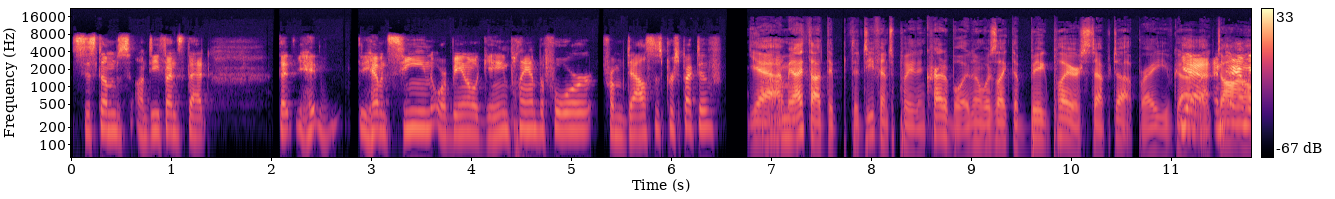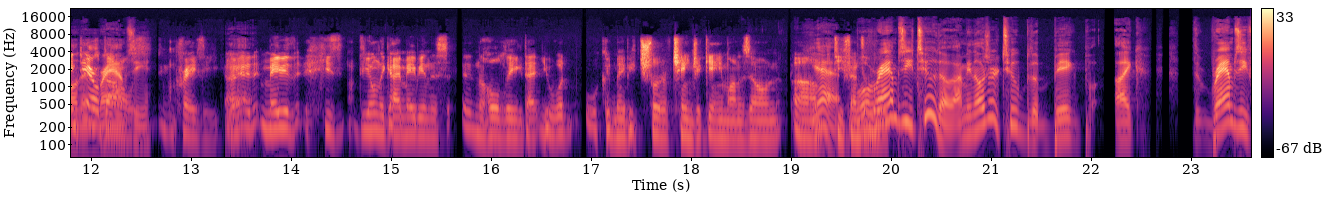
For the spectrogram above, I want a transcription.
systems on defense that that you, you haven't seen or been able to game plan before from Dallas's perspective. Yeah, I Um, mean, I thought the the defense played incredible, and it was like the big players stepped up, right? You've got yeah, like and, I mean, and, Ramsey. crazy. Yeah. Uh, maybe he's the only guy maybe in this in the whole league that you would could maybe sort of change a game on his own. Um, yeah, defensively. well, Ramsey too, though. I mean, those are two b- big like the Ramsey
